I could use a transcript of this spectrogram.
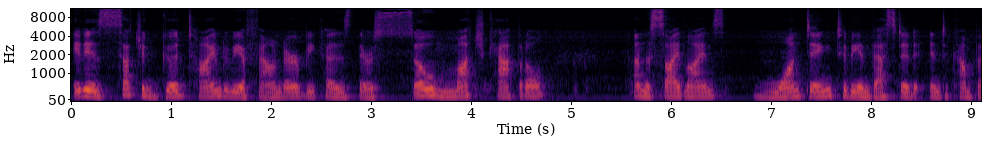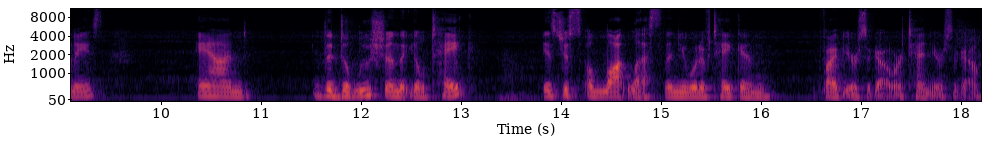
it is such a good time to be a founder because there's so much capital on the sidelines wanting to be invested into companies. And the dilution that you'll take is just a lot less than you would have taken five years ago or 10 years ago.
